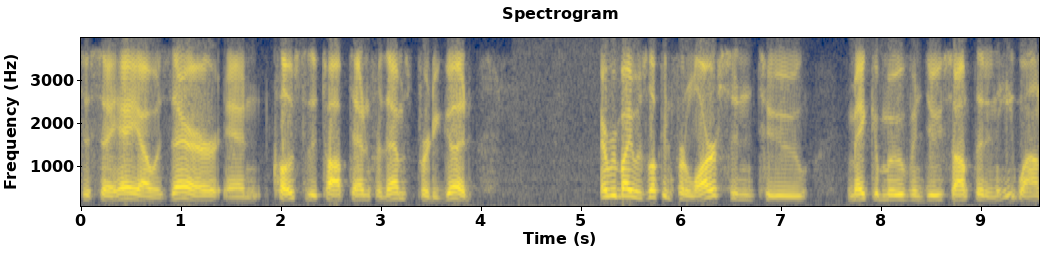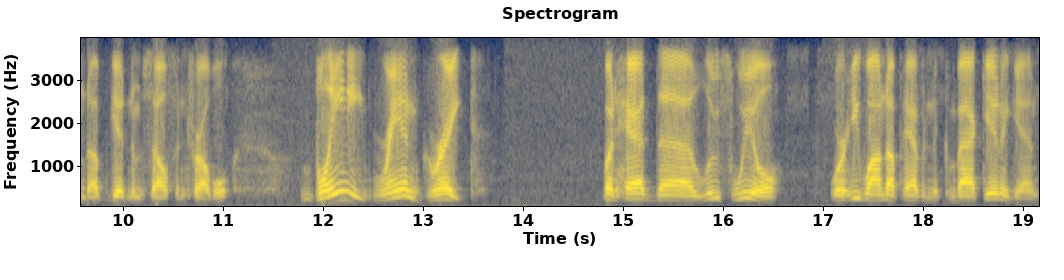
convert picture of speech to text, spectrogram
to say, "Hey, I was there," and close to the top ten for them is pretty good. Everybody was looking for Larson to make a move and do something, and he wound up getting himself in trouble. Blaney ran great, but had the loose wheel where he wound up having to come back in again.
